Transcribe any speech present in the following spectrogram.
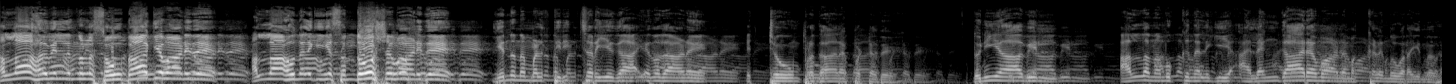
അള്ളാഹുവിൽ നിന്നുള്ള സൗഭാഗ്യമാണിത്. അള്ളാഹു നൽകിയ സന്തോഷമാണിത് എന്ന് നമ്മൾ തിരിച്ചറിയുക എന്നതാണ് ഏറ്റവും പ്രധാനപ്പെട്ടത്. ദുനിയാവിൽ അല്ല നമുക്ക് നൽകിയ അലങ്കാരമാണ് മക്കൾ എന്ന് പറയുന്നത്.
